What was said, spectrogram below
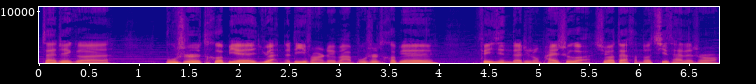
在这个不是特别远的地方，对吧？不是特别费劲的这种拍摄，需要带很多器材的时候，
